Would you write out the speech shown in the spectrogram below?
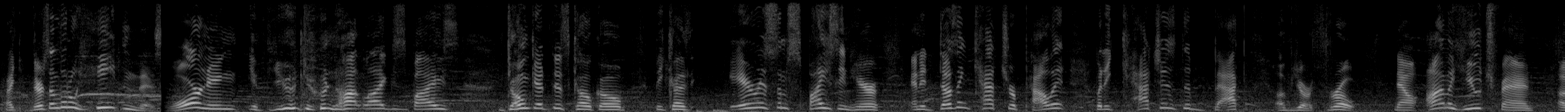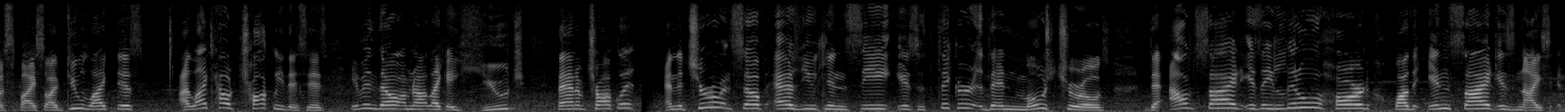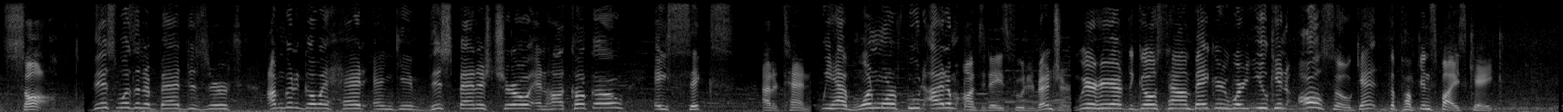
Like, there's a little heat in this. Warning, if you do not like spice, don't get this cocoa because there is some spice in here and it doesn't catch your palate, but it catches the back of your throat. Now, I'm a huge fan of spice, so I do like this. I like how chocolatey this is, even though I'm not like a huge fan of chocolate. And the churro itself, as you can see, is thicker than most churros. The outside is a little hard, while the inside is nice and soft. This wasn't a bad dessert. I'm gonna go ahead and give this Spanish churro and hot cocoa a 6 out of 10. We have one more food item on today's food adventure. We're here at the Ghost Town Bakery where you can also get the pumpkin spice cake.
